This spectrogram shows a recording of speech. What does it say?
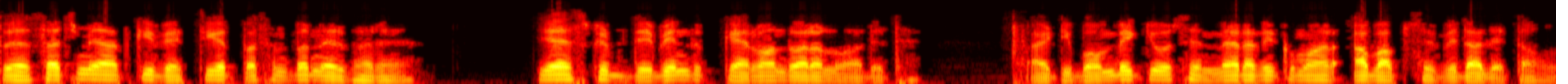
तो यह सच में आपकी व्यक्तिगत पसंद पर निर्भर है। यह स्क्रिप्ट देवेंद्र कैरवान द्वारा अनुवादित है। आईटी बॉम्बे की ओर से मैं रवि कुमार अब आपसे विदा लेता हूँ।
